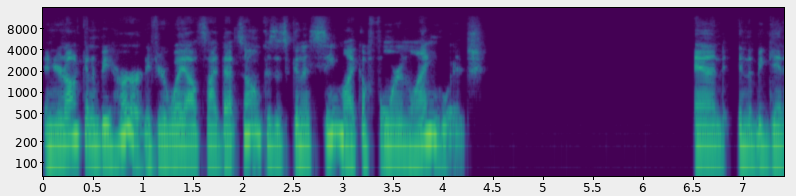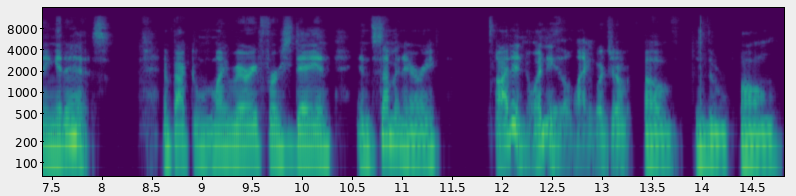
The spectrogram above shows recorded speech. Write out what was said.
And you're not going to be heard if you're way outside that zone because it's going to seem like a foreign language. And in the beginning, it is. In fact, my very first day in, in seminary, I didn't know any of the language of, of the um,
